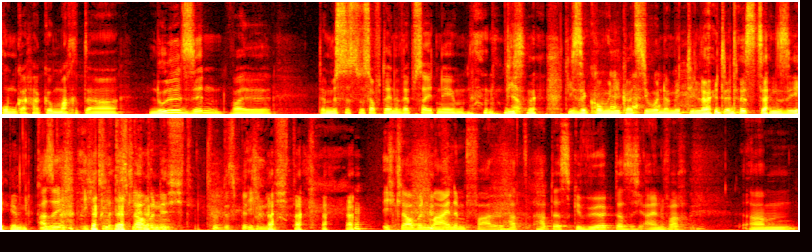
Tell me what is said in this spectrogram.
Rumgehacke macht da null Sinn, weil da müsstest du es auf deine Website nehmen, diese, diese Kommunikation, damit die Leute das dann sehen. also ich, ich, ich glaube nicht. Tu das bitte Ich- nicht. Ich glaube, in meinem Fall hat, hat es gewirkt, dass ich einfach ähm,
